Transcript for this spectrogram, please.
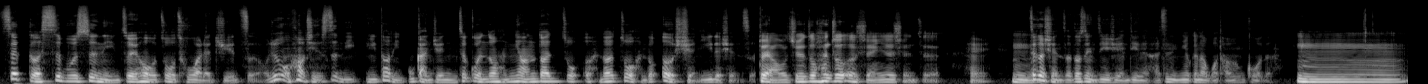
这个是不是你最后做出来的抉择？我觉得我好奇的是你，你你到底，我感觉你这过程中很，你好像都在做很多做很多二选一的选择。对啊，我觉得都在做二选一的。选择，嘿，嗯，这个选择都是你自己选定的，还是你有跟老婆讨论过的？嗯，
